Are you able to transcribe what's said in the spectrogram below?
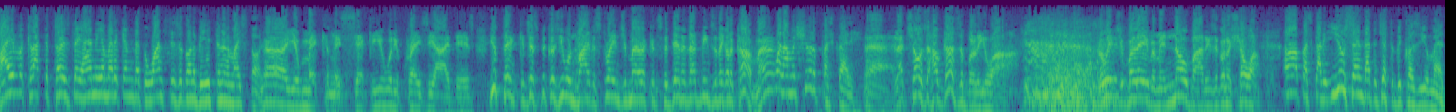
Five o'clock a Thursday, any American that wants this is going to be eaten in my store. Ah, you're making me sick. You with your crazy ideas. You think just because you invite a strange Americans for dinner, that means that they're going to come, huh? Well, I'm sure, Pasquale. Ah, that shows how gullible you are. Luigi, believe me, nobody's going to show up. Oh, Pasquale, you saying that just because you're mad.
